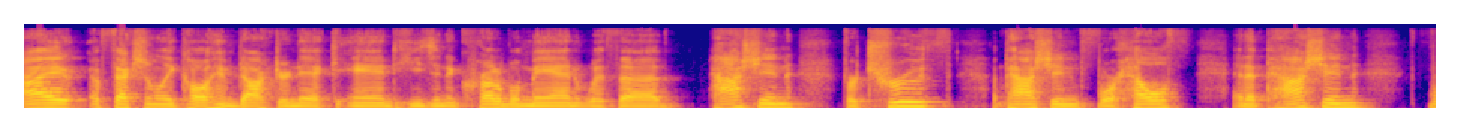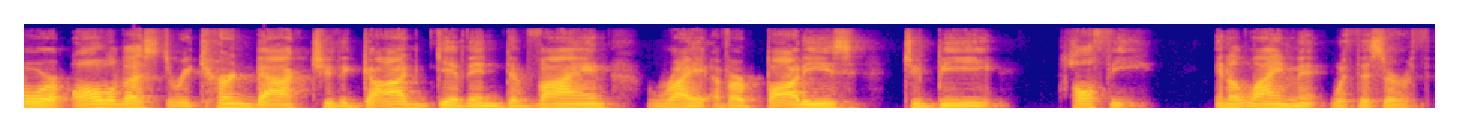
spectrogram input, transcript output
I affectionately call him Dr. Nick, and he's an incredible man with a passion for truth, a passion for health, and a passion for all of us to return back to the God given divine right of our bodies to be healthy in alignment with this earth.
